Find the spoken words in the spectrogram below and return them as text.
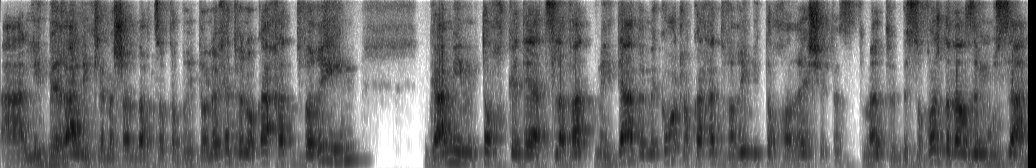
הליברלית למשל בארצות הברית, הולכת ולוקחת דברים גם אם תוך כדי הצלבת מידע ומקורות לוקחת דברים מתוך הרשת, אז זאת אומרת בסופו של דבר זה מוזן.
